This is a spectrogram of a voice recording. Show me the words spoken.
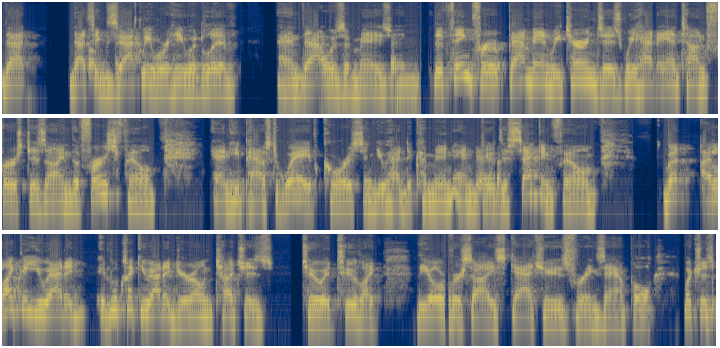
That that's oh, exactly where he would live. And that was amazing. The thing for Batman Returns is we had Anton Furst design the first film, and he passed away, of course, and you had to come in and yeah. do the second film. But I like that you added, it looks like you added your own touches to it too, like the oversized statues, for example, which is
